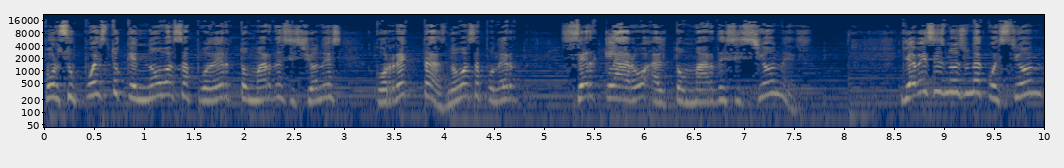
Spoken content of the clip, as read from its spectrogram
por supuesto que no vas a poder tomar decisiones correctas, no vas a poder ser claro al tomar decisiones. Y a veces no es una cuestión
